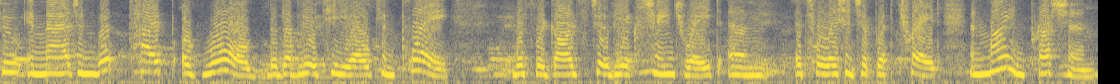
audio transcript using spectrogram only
to imagine what type of role the WTO can play with regards to the exchange rate and its relationship with trade. And my impression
